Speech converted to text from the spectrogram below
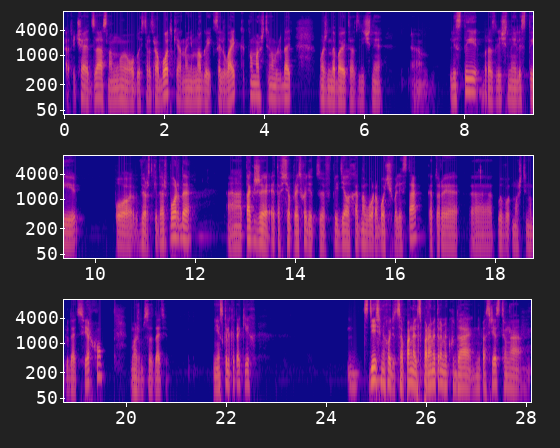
отвечает за основную область разработки. Она немного Excel-like, как вы можете наблюдать. Можно добавить различные э, листы, различные листы по верстке дашборда. А также это все происходит в пределах одного рабочего листа, который э, вы можете наблюдать сверху. Можем создать несколько таких. Здесь находится панель с параметрами, куда непосредственно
